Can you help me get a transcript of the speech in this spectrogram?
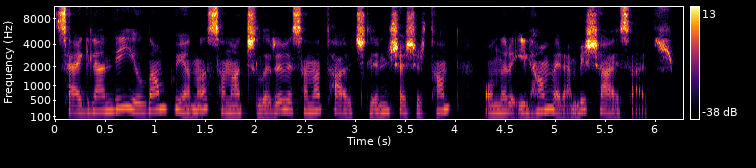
Sergilendiği yıldan bu yana sanatçıları ve sanat tarihçilerini şaşırtan, onlara ilham veren bir şaheserdir.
